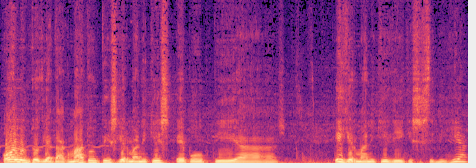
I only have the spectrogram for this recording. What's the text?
όλων των διαταγμάτων της γερμανικής εποπτείας. Η γερμανική διοίκηση στην υγεία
